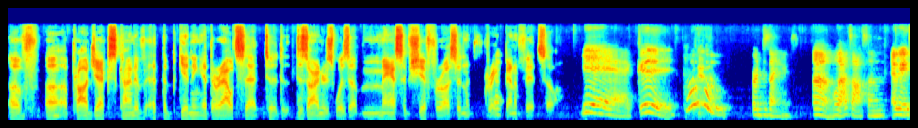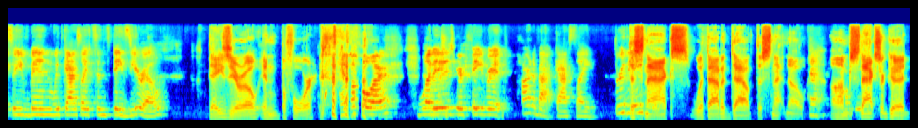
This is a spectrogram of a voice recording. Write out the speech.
of uh, projects kind of at the beginning at their outset to the designers was a massive shift for us and a great benefit so Yeah, good. Woo! For designers. Um, well, that's awesome. Okay, so you've been with Gaslight since day zero. Day zero and before. And before, what is your favorite part about Gaslight? Through the, the snacks without a doubt the snack no. Um, snacks are good.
